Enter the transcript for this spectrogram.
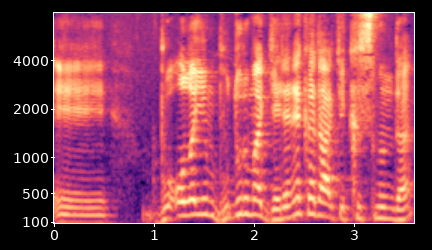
e, bu olayın bu duruma gelene kadar ki kısmında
